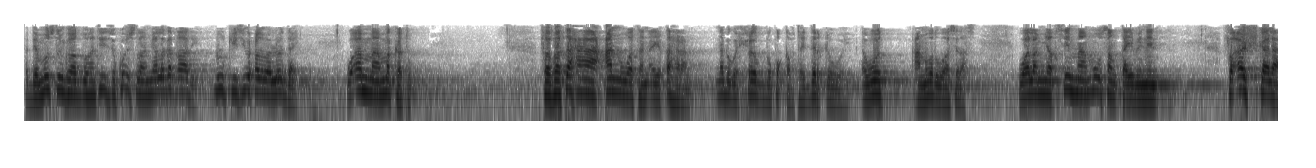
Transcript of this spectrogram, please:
Haddee muslimku hadduu hantidiisa ku islaamiya laga qaadi? Dhulkiisii waxooda waa loo daayey. Wa ama makatu fafataxahaa canwatan ay qahran nabigu xoog buu ku qabtay dirqi wey awood canwadu waa sidaas. Walam yaqsimha muusan qaybinin faashkala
